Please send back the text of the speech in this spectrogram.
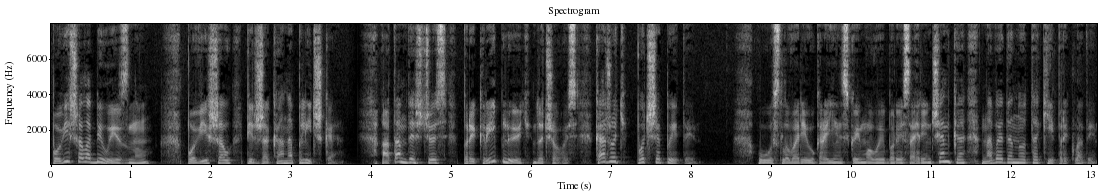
Повішала білизну, повішав піджака на плічка. А там, де щось прикріплюють до чогось, кажуть почепити. У словарі української мови Бориса Грінченка наведено такі приклади:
